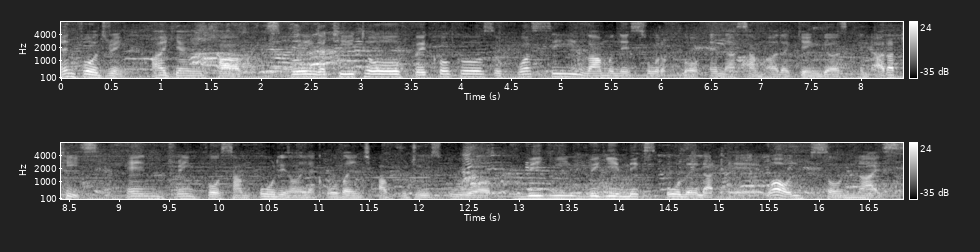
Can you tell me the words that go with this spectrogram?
And for drink, I can have spring Sprigatito, Fuecoco, Soquasi, Lamone Soda Flow, and uh, some other Gengars and other teas. And drink for some ordinary like orange apple juice or Wiggy Wiggy Mix Ole Latte. Wow, looks so nice.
